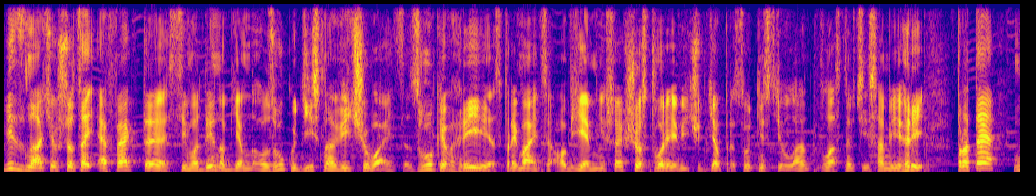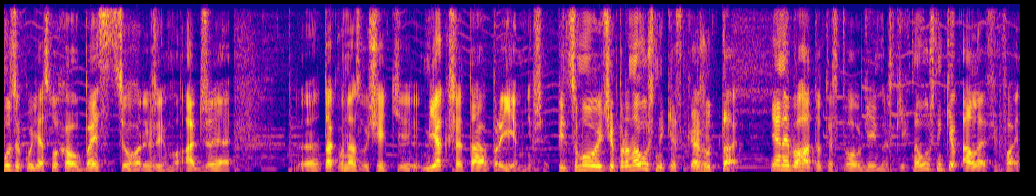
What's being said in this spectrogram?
відзначив, що цей ефект е, 7.1 об'ємного звуку дійсно відчувається. Звуки в грі сприймаються об'ємніше, що створює відчуття присутності власне в цій самій грі. Проте музику я слухав без цього режиму, адже Е, Так вона звучить м'якше та приємніше. Підсумовуючи про наушники, скажу так. Я не багато тестував геймерських наушників, але Fifine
